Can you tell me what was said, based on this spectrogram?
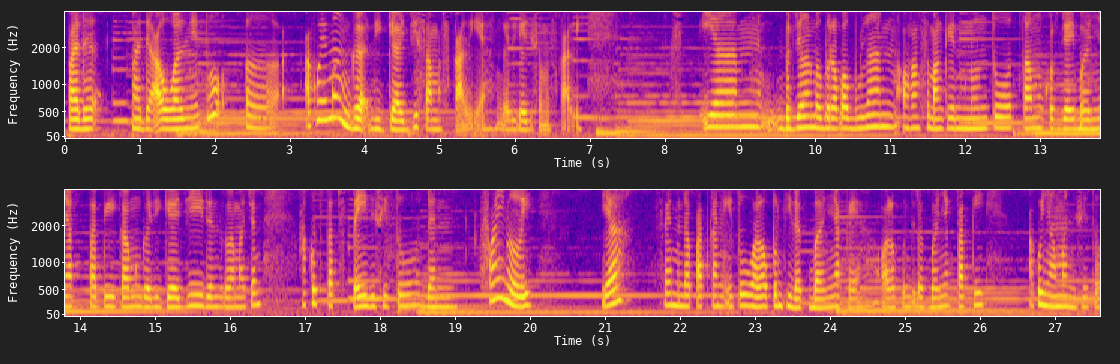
pada pada awalnya itu uh, aku emang nggak digaji sama sekali ya nggak digaji sama sekali. Ya berjalan beberapa bulan orang semakin menuntut kamu kerja banyak tapi kamu gak digaji dan segala macam aku tetap stay di situ dan finally ya saya mendapatkan itu walaupun tidak banyak ya walaupun tidak banyak tapi aku nyaman di situ.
